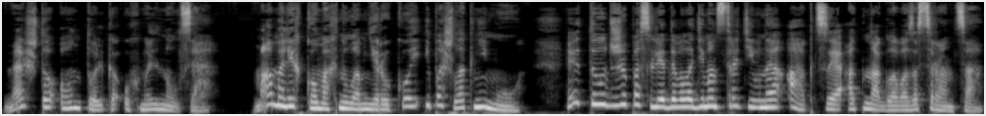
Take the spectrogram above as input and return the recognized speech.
на что он только ухмыльнулся. Мама легко махнула мне рукой и пошла к нему. И тут же последовала демонстративная акция от наглого засранца.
